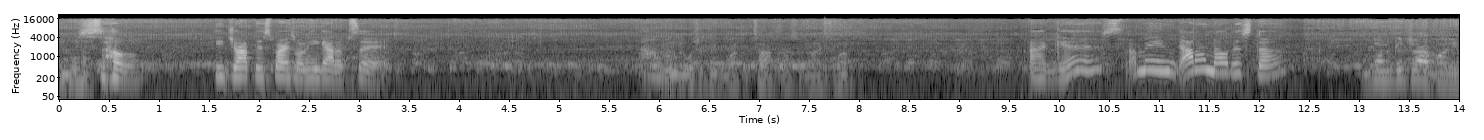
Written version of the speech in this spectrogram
So he dropped his first one. He got upset. What you think about the top? That's a nice one. I guess. I mean, I don't know this stuff. You're doing a good job, buddy.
